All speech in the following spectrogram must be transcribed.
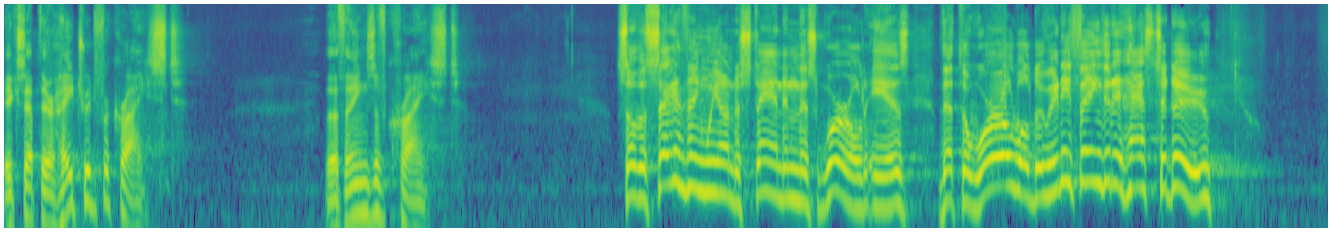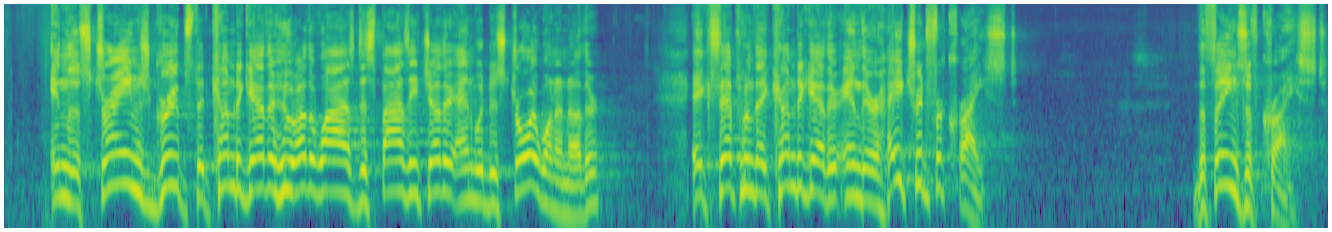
except their hatred for Christ, the things of Christ. So, the second thing we understand in this world is that the world will do anything that it has to do in the strange groups that come together who otherwise despise each other and would destroy one another, except when they come together in their hatred for Christ, the things of Christ,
